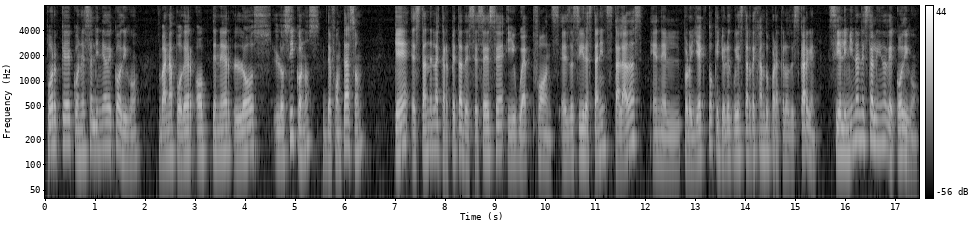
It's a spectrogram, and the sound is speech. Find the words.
porque con esa línea de código van a poder obtener los, los iconos de Fontasm que están en la carpeta de CSS y Web Fonts, es decir, están instaladas en el proyecto que yo les voy a estar dejando para que lo descarguen. Si eliminan esta línea de código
